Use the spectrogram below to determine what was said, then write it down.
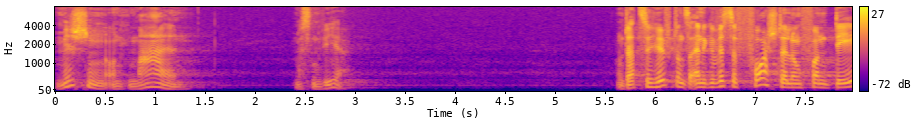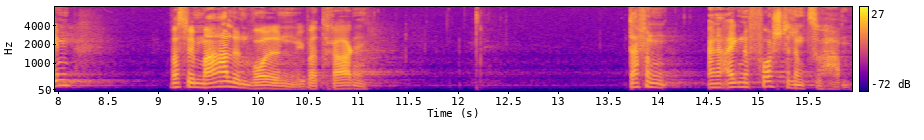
Mischen und malen müssen wir. Und dazu hilft uns eine gewisse Vorstellung von dem, was wir malen wollen, übertragen. Davon eine eigene Vorstellung zu haben,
